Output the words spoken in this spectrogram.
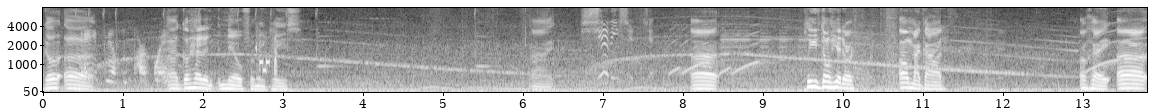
Go uh, 8 Milton Parkway. uh go ahead and kneel for me, please. Alright. Shitty shit shit. Uh, please don't hit her. Oh my god. Okay. Uh,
